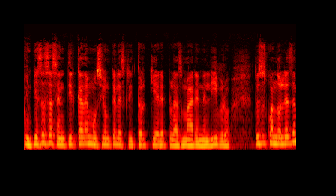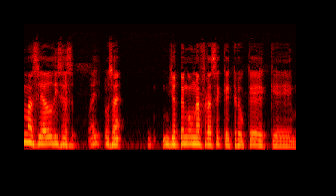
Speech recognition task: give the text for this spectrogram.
empiezas a sentir cada emoción que el escritor quiere plasmar en el libro. Entonces, cuando lees demasiado, dices, ay, o sea, yo tengo una frase que creo que, que,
